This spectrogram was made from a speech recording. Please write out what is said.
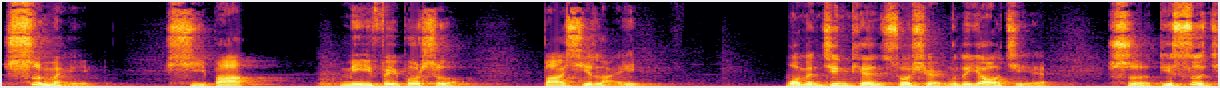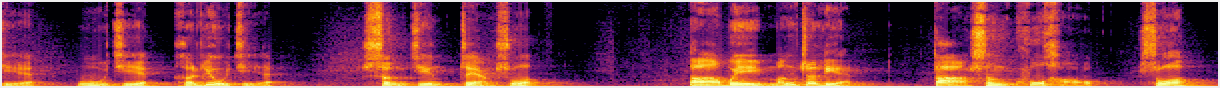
是美、喜巴、米菲波设、巴西莱。我们今天所选用的要节是第四节、五节和六节。圣经这样说：大卫蒙着脸，大声哭嚎。说：“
